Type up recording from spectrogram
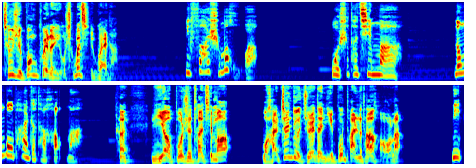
情绪崩溃了，有什么奇怪的？你发什么火？我是他亲妈，能不盼着他好吗？哼，你要不是他亲妈，我还真就觉得你不盼着他好了。你，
